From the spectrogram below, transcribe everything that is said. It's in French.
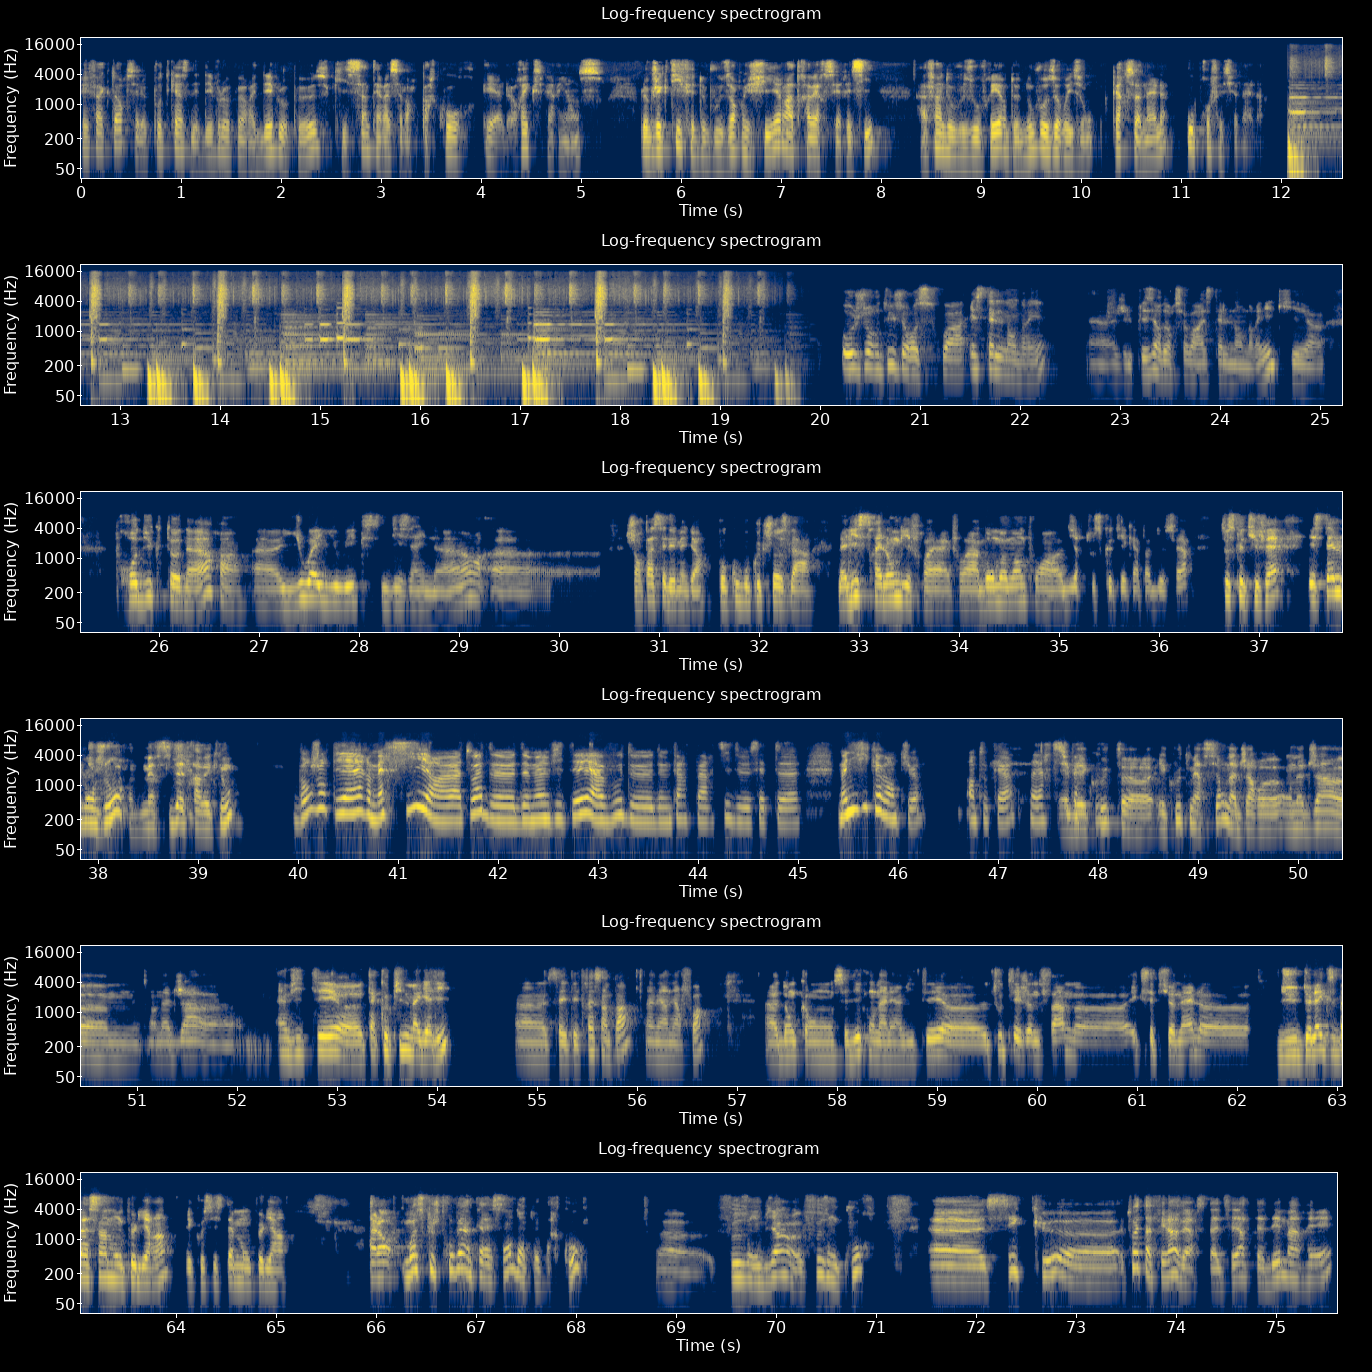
Refactor, c'est le podcast des développeurs et développeuses qui s'intéressent à leur parcours et à leur expérience. L'objectif est de vous enrichir à travers ces récits afin de vous ouvrir de nouveaux horizons personnels ou professionnels. Aujourd'hui, je reçois Estelle Landry. Euh, j'ai le plaisir de recevoir Estelle Landry, qui est euh, product owner, UI euh, UX designer. J'en passe et des meilleurs. Beaucoup, beaucoup de choses là. La liste très longue. Il faudrait, il faudrait un bon moment pour dire tout ce que tu es capable de faire, tout ce que tu fais. Estelle, bonjour. Merci d'être avec nous. Bonjour Pierre, merci à toi de, m'inviter, à vous de, me faire partie de cette magnifique aventure en tout cas. Ça a l'air eh super. écoute, euh, écoute, merci. On a déjà, on a déjà, euh, on a déjà euh, invité ta copine Magali. Ça a été très sympa la dernière fois. donc, on s'est dit qu'on allait inviter toutes les jeunes femmes exceptionnelles du, de l'ex-bassin montpellierin, écosystème montpellierin. Alors, moi, ce que je trouvais intéressant dans ton parcours, faisons bien, faisons court, c'est que toi, tu as fait l'inverse. C'est-à-dire que tu as démarré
